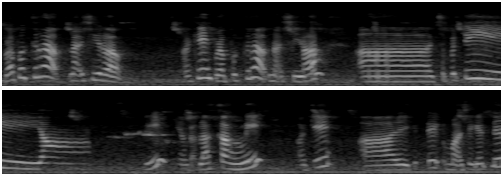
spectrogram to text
Berapa kerap nak siram? Okey, berapa kerap nak siram? Ah seperti yang ni, yang kat belakang ni. Okey. Dia kata mak saya kata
